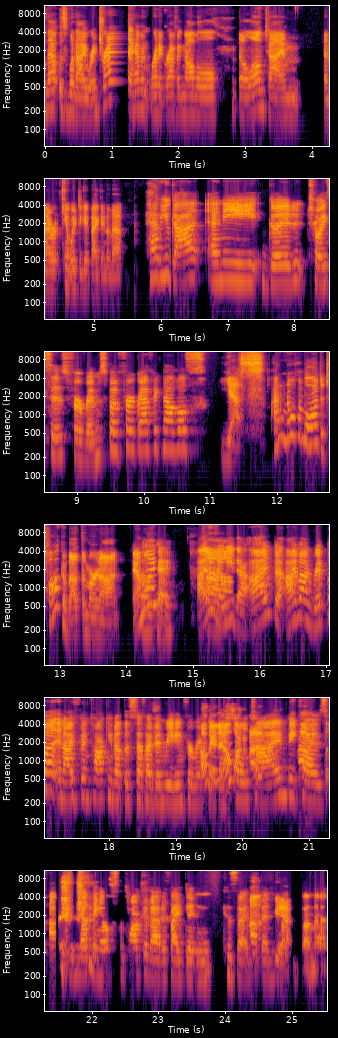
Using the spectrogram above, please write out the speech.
that was what I read. I haven't read a graphic novel in a long time, and I can't wait to get back into that. Have you got any good choices for RIMSPA for graphic novels? Yes. I don't know if I'm allowed to talk about them or not. Am okay. I? Okay. I don't know either. I'm I'm on Ripa and I've been talking about the stuff I've been reading for Ripa okay, this whole time it. because uh, I have nothing else to talk about if I didn't because I've uh, been yeah. on that.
